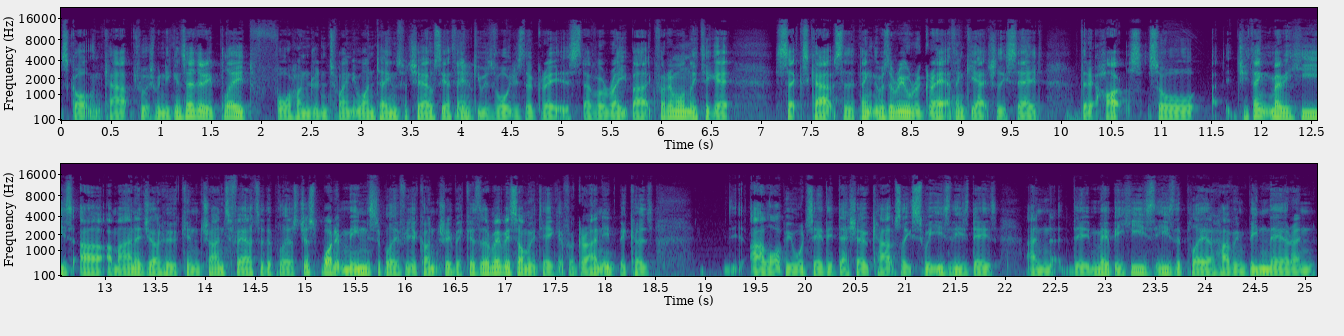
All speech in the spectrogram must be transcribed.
Scotland caps, which when you consider he played 421 times for Chelsea, I think yeah. he was voted as their greatest ever right back. For him only to get six caps. So I think there was a real regret. I think he actually said that it hurts. So, uh, do you think maybe he's a, a, manager who can transfer to the players just what it means to play for your country? Because there may be some who take it for granted because a lot of people would say they dish out caps like sweeties these days, and they, maybe he's he's the player having been there and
